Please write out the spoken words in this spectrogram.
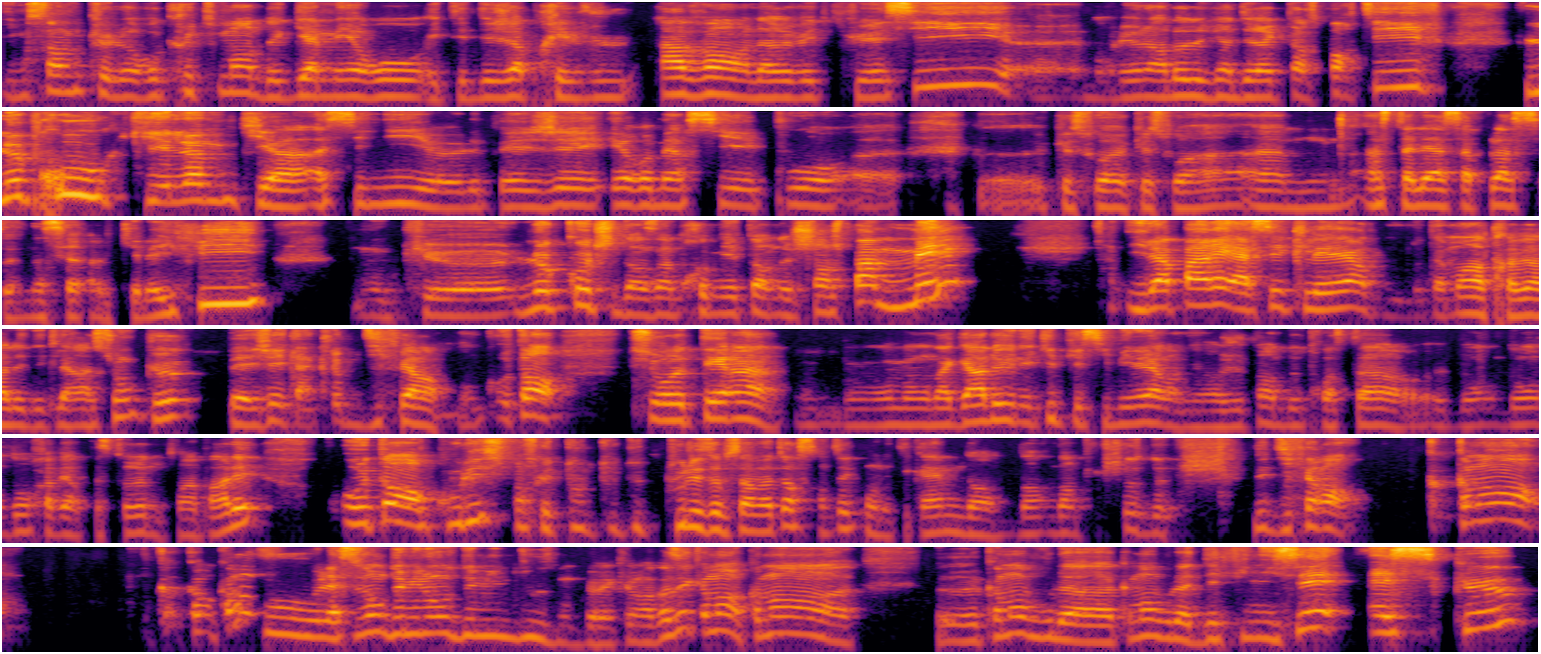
il me semble que le recrutement de Gamero était déjà prévu avant l'arrivée de QSI. Euh, bon, Leonardo devient directeur sportif. Le Prou, qui est l'homme qui a assaini le PSG, est remercié pour que soit, que soit installé à sa place Nasser Al-Khelaifi. Donc, le coach, dans un premier temps, ne change pas, mais il apparaît assez clair, notamment à travers les déclarations, que PSG est un club différent. Autant sur le terrain, on, a gardé une équipe qui est similaire en y rajoutant deux, trois stars, euh, dont, dont, dont Javier Pastore, dont on a parlé, autant en coulisses, je pense que tous les observateurs sentaient qu'on était quand même dans, quelque chose de, différent. Comment, comment vous, la saison 2011-2012, donc, laquelle on va passer, comment, comment, euh, comment, vous la, comment vous la définissez? Est-ce que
